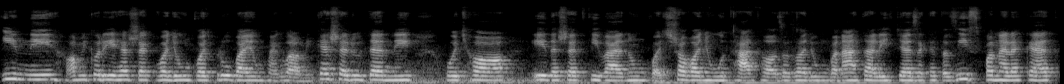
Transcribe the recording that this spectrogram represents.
inni, amikor éhesek vagyunk, vagy próbáljunk meg valami keserűt tenni, hogyha édeset kívánunk, vagy savanyút, hát ha az az agyunkban átállítja ezeket az ízpaneleket,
